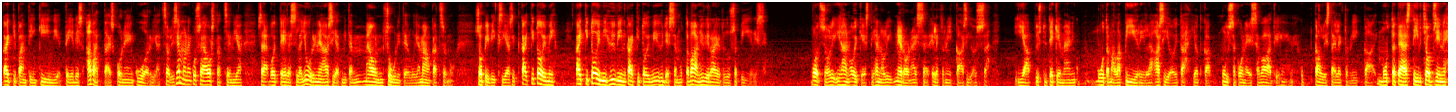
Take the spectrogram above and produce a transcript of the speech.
kaikki pantiin kiinni, ettei edes avattaisi koneen kuoria. Et se oli semmoinen, kun sä ostat sen ja sä voit tehdä sillä juuri ne asiat, mitä mä oon suunnitellut ja mä oon katsonut sopiviksi. Ja sitten kaikki toimi, kaikki toimi hyvin, kaikki toimi yhdessä, mutta vaan hyvin rajoitetussa piirissä. Watts oli ihan oikeasti, hän oli nero näissä elektroniikka-asioissa ja pystyi tekemään niin muutamalla piirillä asioita, jotka muissa koneissa vaati kallista elektroniikkaa. Mutta tämä Steve Jobsin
